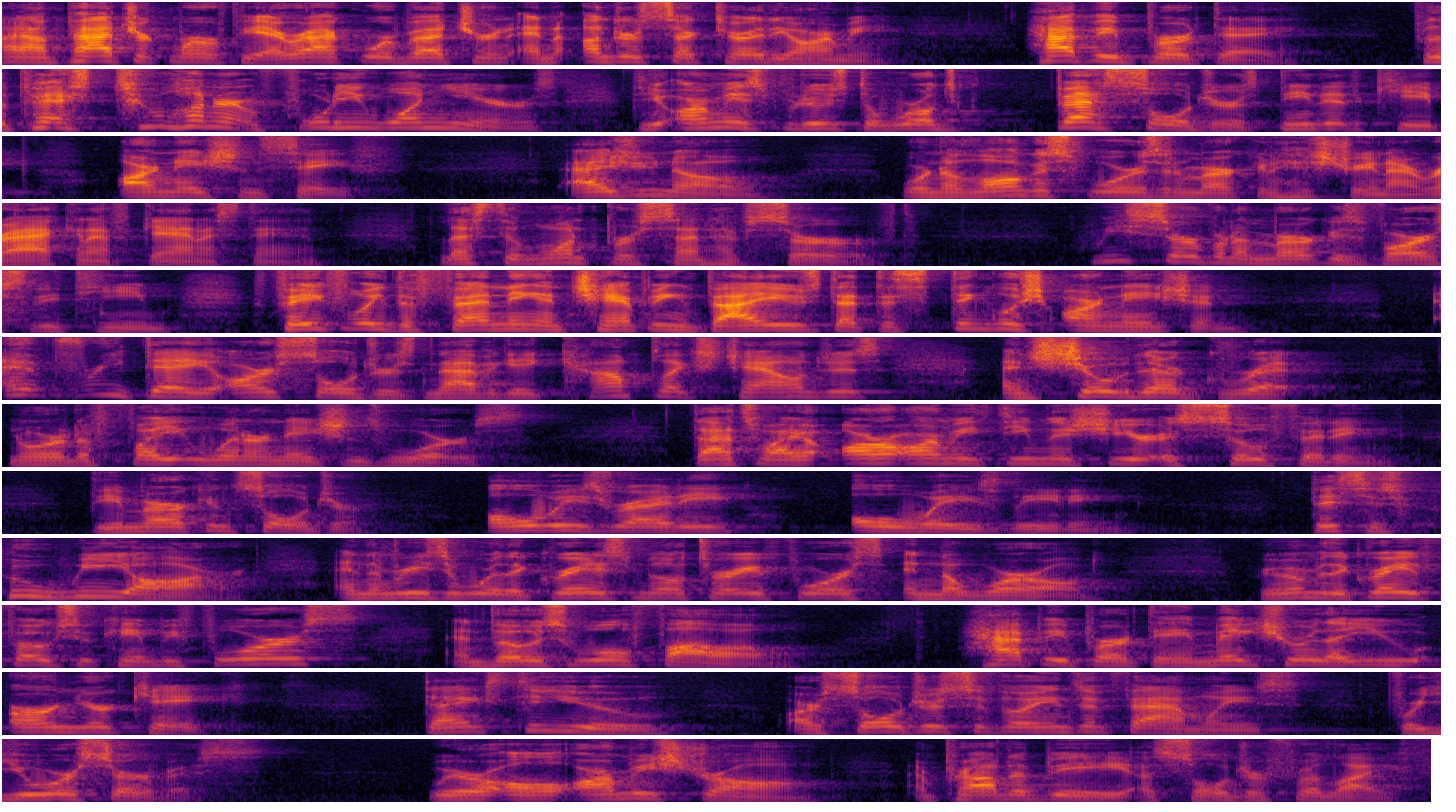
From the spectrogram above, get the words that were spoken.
Hi, I'm Patrick Murphy, Iraq War veteran and Undersecretary of the Army. Happy birthday. For the past 241 years, the Army has produced the world's best soldiers needed to keep our nation safe. As you know, we're in the longest wars in American history in Iraq and Afghanistan. Less than 1% have served. We serve on America's varsity team, faithfully defending and championing values that distinguish our nation. Every day, our soldiers navigate complex challenges and show their grit in order to fight and win our nation's wars. That's why our Army theme this year is so fitting the American soldier, always ready, always leading. This is who we are and the reason we're the greatest military force in the world. Remember the great folks who came before us and those who will follow. Happy birthday and make sure that you earn your cake. Thanks to you, our soldiers, civilians, and families, for your service. We are all Army strong and proud to be a soldier for life.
